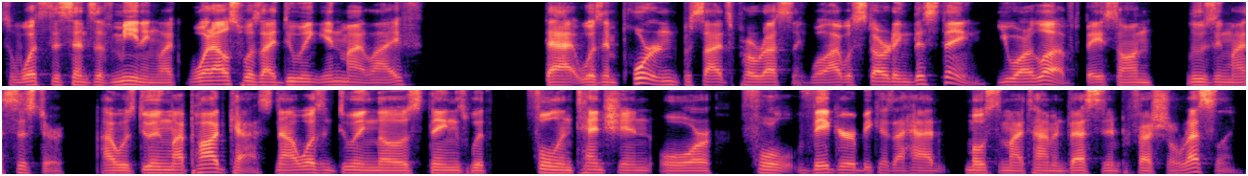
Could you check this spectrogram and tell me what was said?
so what's the sense of meaning like what else was i doing in my life that was important besides pro wrestling well i was starting this thing you are loved based on losing my sister i was doing my podcast now i wasn't doing those things with full intention or full vigor because i had most of my time invested in professional wrestling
